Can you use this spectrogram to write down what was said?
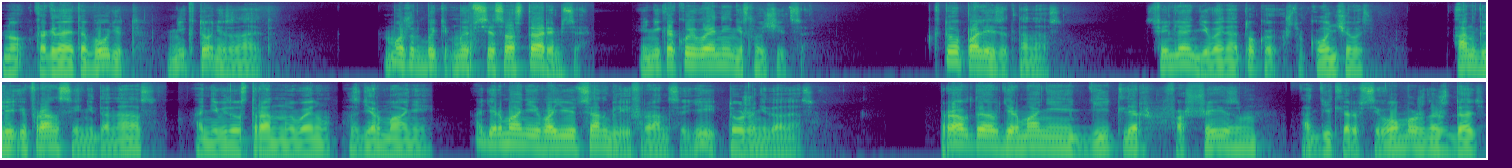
Но когда это будет, никто не знает. Может быть, мы все состаримся, и никакой войны не случится. Кто полезет на нас? С Финляндией война только что кончилась. Англии и Франции не до нас. Они ведут странную войну с Германией. А Германия воюет с Англией и Францией. Ей тоже не до нас. Правда, в Германии Гитлер, фашизм. От Гитлера всего можно ждать.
